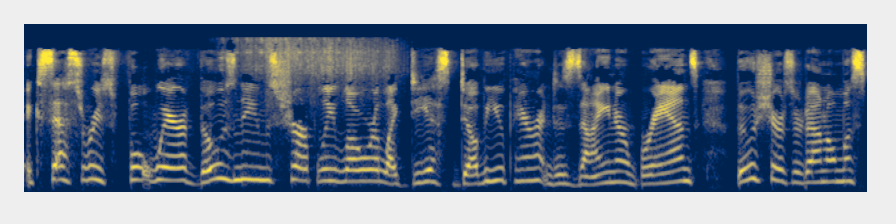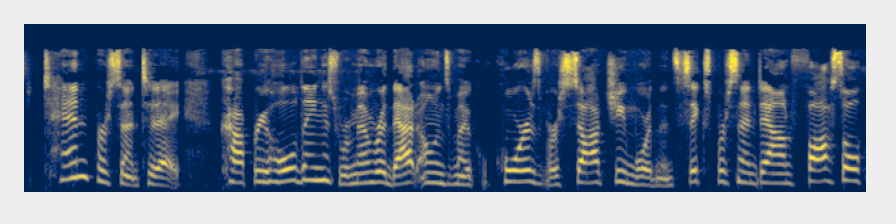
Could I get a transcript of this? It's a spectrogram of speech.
Accessories, footwear, those names sharply lower, like DSW parent, designer brands, those shares are down almost 10% today. Capri Holdings, remember that owns Michael Kors, Versace, more than 6% down. Fossil,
